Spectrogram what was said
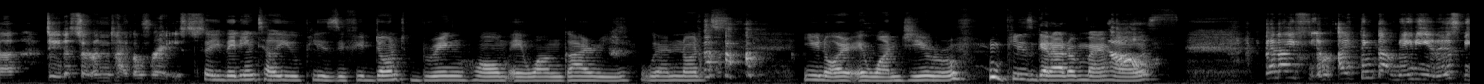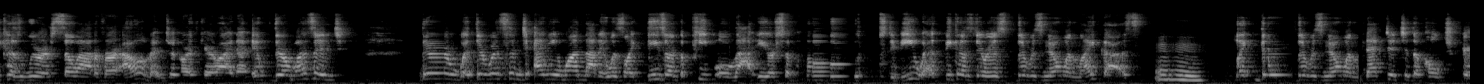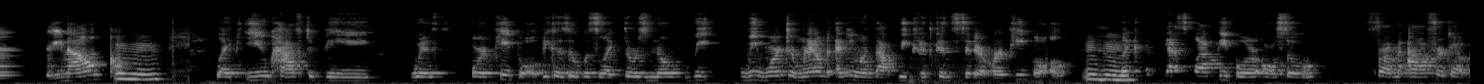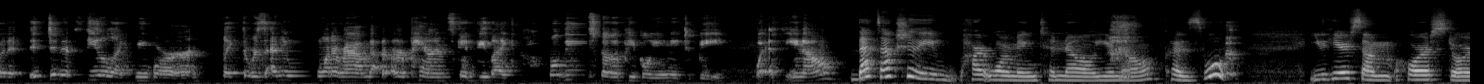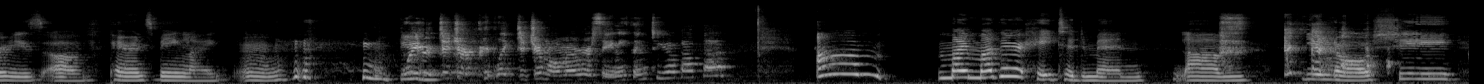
date a certain type of race. So they didn't tell you, please, if you don't bring home a Wangari, we're not, you know, or a Wanjiru, please get out of my no. house. And I, I think that maybe it is because we were so out of our element in North Carolina. It, there wasn't there there wasn't anyone that it was like these are the people that you're supposed to be with because there is there was no one like us. Mm-hmm. Like there there was no one connected to the culture, you know. Mm-hmm. Like you have to be with or people because it was like there was no we we weren't around anyone that we could consider our people. Mm-hmm. Like yes, black people are also from Africa, but it, it didn't feel like we were like there was anyone around that our parents could be like, well, these are the people you need to be with, you know? That's actually heartwarming to know, you know, because you hear some horror stories of parents being like, mm. Wait, did your like did your mom ever say anything to you about that? Um, my mother hated men. Um, you know, she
